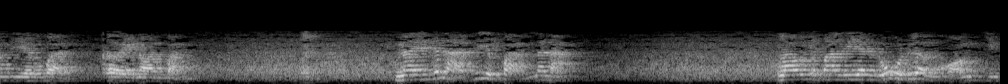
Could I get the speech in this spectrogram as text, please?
ำเดียวว่าเคยนอนฝัน ในขณะที่ฝันนั่นน่ะ เราจะมาเรียนรู้เรื่องของจิต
